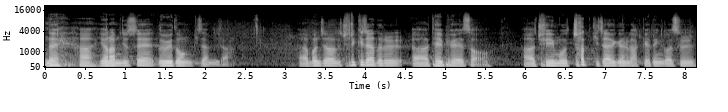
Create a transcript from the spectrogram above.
네, 아, 연합뉴스의 노효동 기자입니다. 아, 먼저 출입 기자들을 아, 대표해서 아, 취임 후 첫 기자회견을 갖게 된 것을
